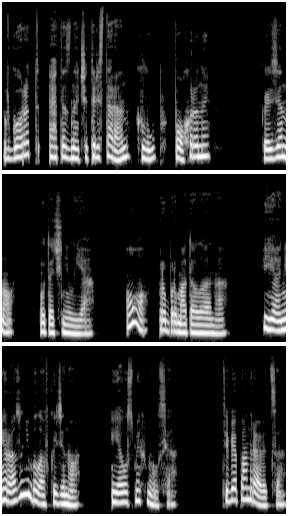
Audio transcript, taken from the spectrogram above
«В город — это значит ресторан, клуб, похороны». «Казино», — уточнил я. «О», — пробормотала она. «Я ни разу не была в казино». Я усмехнулся. «Тебе понравится.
